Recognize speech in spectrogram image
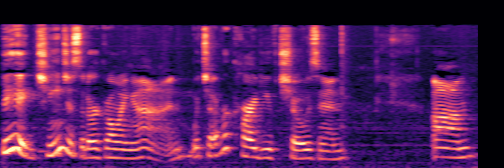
big changes that are going on, whichever card you've chosen. Um,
